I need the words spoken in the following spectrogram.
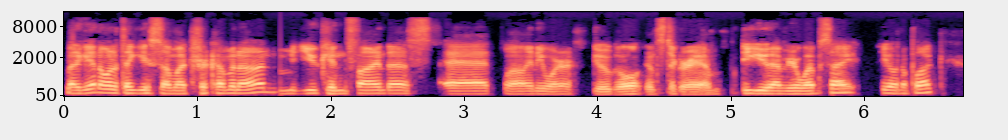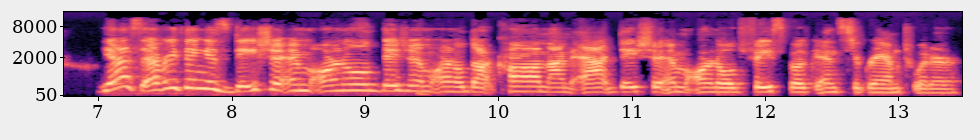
But again, I want to thank you so much for coming on. You can find us at, well, anywhere Google, Instagram. Do you have your website you want to plug? Yes, everything is Dacia M. Arnold, DaciaMArnold.com. I'm at Dacia M. Arnold, Facebook, Instagram, Twitter.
